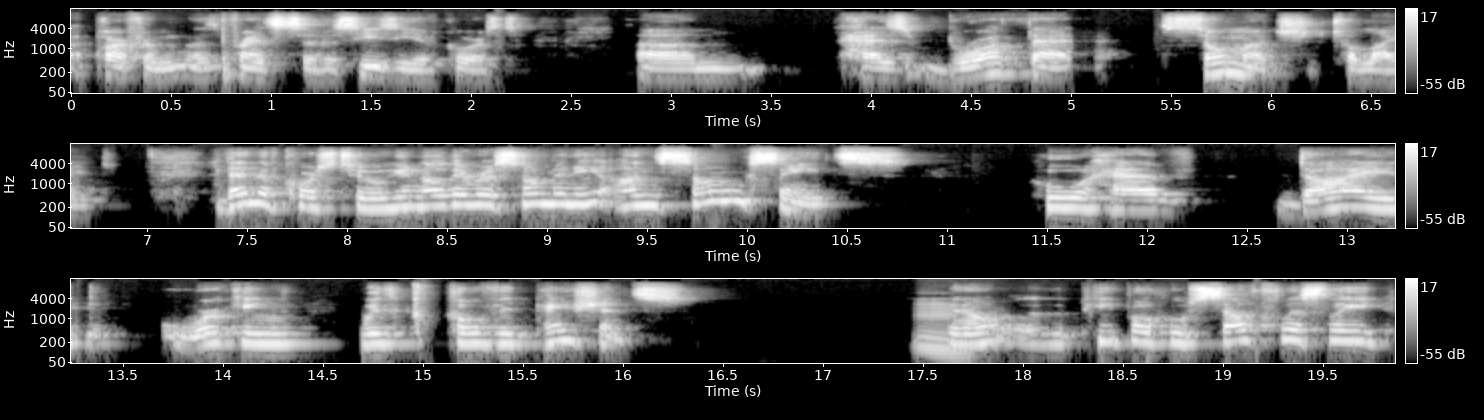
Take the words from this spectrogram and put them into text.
apart from Francis of Assisi, of course, um, has brought that so much to light. Then, of course, too, you know, there are so many unsung saints who have died working with COVID patients. Mm. You know, the people who selflessly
